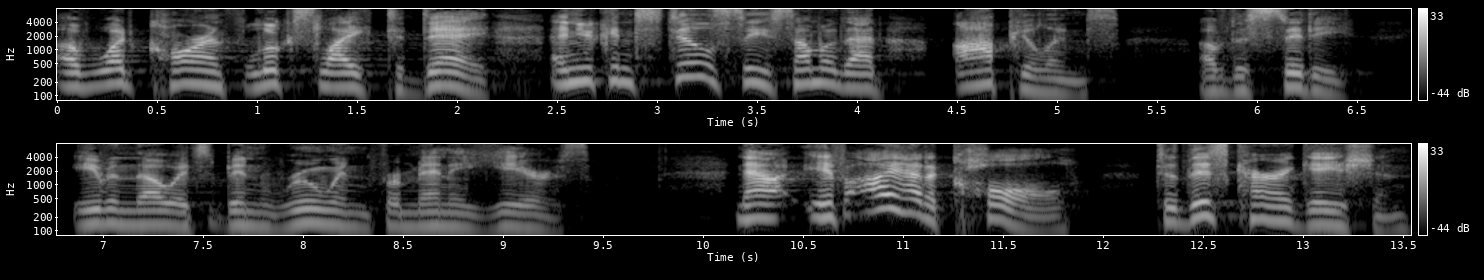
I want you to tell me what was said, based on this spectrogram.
of what Corinth looks like today. And you can still see some of that opulence of the city, even though it's been ruined for many years. Now, if I had a call to this congregation,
